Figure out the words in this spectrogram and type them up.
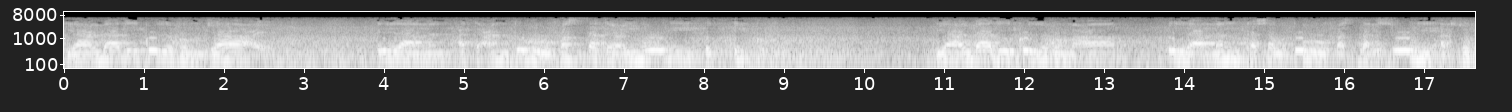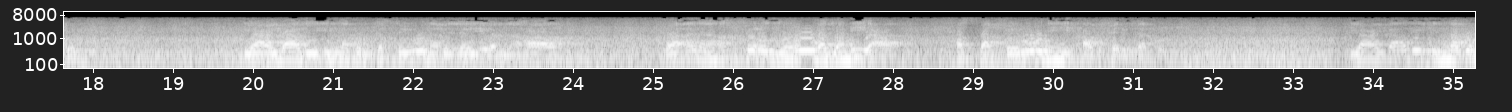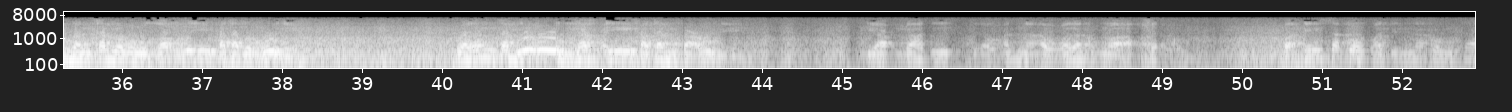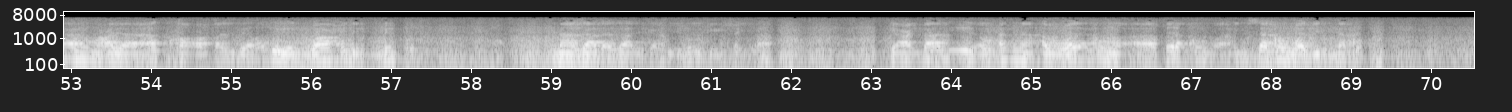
يا عبادي كلكم جاع إلا من أطعمته فاستطعموني أطعمكم. يا عبادي كلكم عار. إلا من كسوته فاستكسوني أكسكم. يا عبادي إنكم تخطئون بالليل والنهار وأنا أغفر الذنوب جميعا فاستغفروني أغفر لكم. يا عبادي إنكم لن تبلغوا ضري فتضروني ولن تبلغوا نفعي فتنفعوني. يا عبادي لو أن أولكم وآخركم وإنسكم وجنكم كانوا على أتقى قلب رجل واحد منكم ما زاد ذلك في ملكي شيئا يا عبادي لو أن أولكم وآخركم وإنسكم وجنكم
